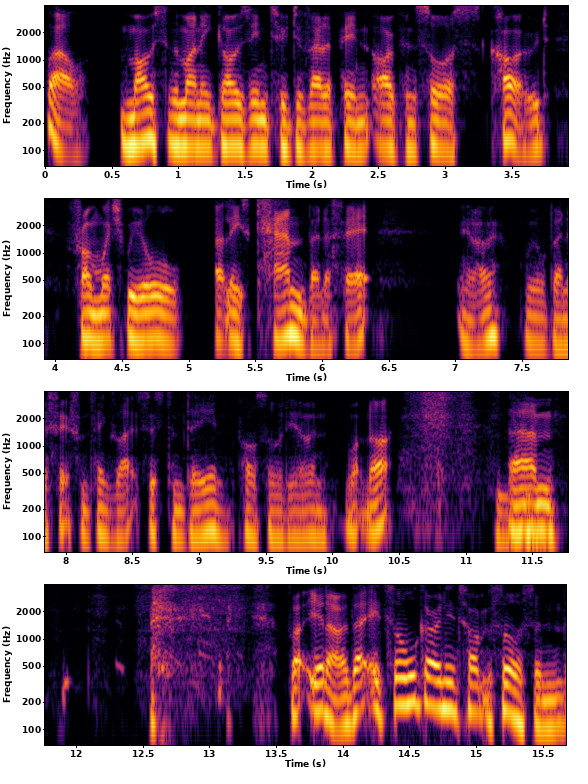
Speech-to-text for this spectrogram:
well, most of the money goes into developing open source code from which we all at least can benefit. You know, we'll benefit from things like systemd and PulseAudio and whatnot. Mm-hmm. Um, but you know, that it's all going into open source, and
